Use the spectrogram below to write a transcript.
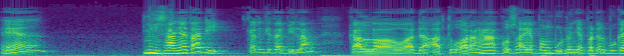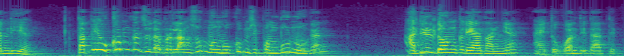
Ya. Misalnya tadi, kan kita bilang kalau ada satu orang ngaku saya pembunuhnya padahal bukan dia. Tapi hukum kan sudah berlangsung menghukum si pembunuh kan? Adil dong kelihatannya. Nah itu kuantitatif.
